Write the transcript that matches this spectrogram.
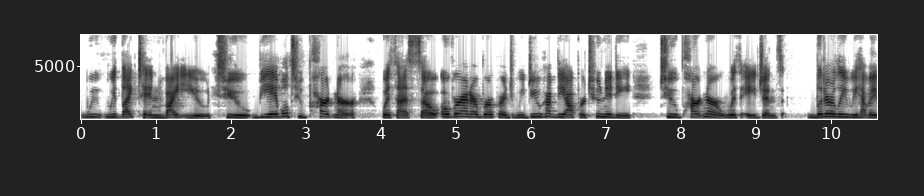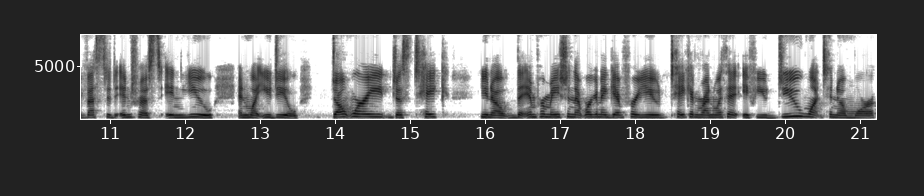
we, we'd like to invite you to be able to partner with us. So, over at our brokerage, we do have the opportunity to partner with agents. Literally, we have a vested interest in you and what you do. Don't worry, just take you know, the information that we're going to give for you, take and run with it. If you do want to know more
